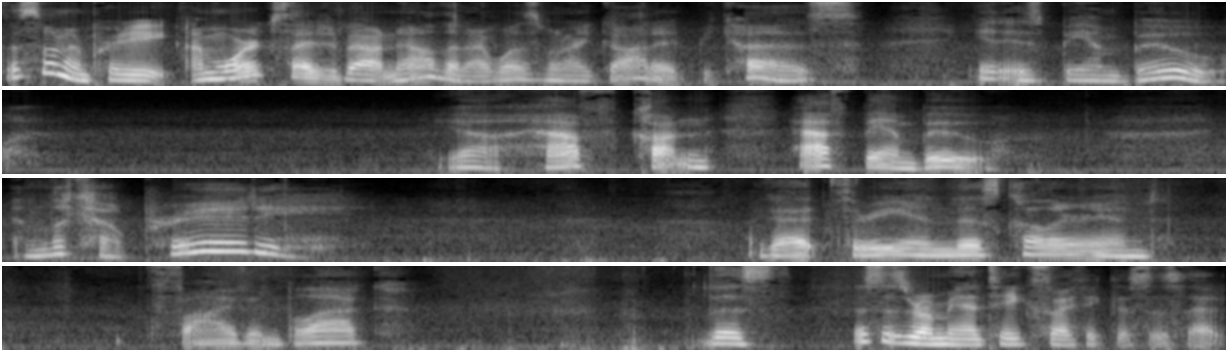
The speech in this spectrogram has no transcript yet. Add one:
This one I'm pretty, I'm more excited about now than I was when I got it because it is bamboo. Yeah, half cotton, half bamboo. And look how pretty. I got three in this color and five in black. This this is romantic, so I think this is that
